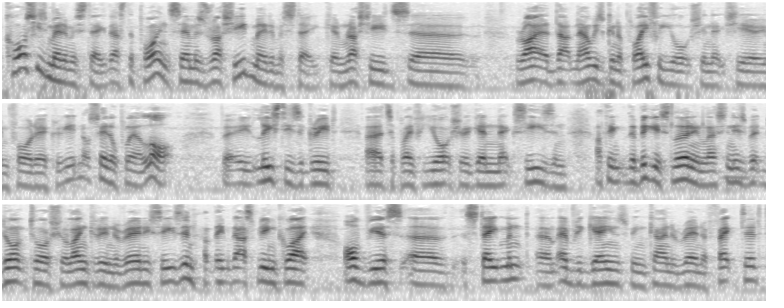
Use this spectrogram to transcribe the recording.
Of course, he's made a mistake. That's the point. Same as Rashid made a mistake, and Rashid's. Uh, right at that now. He's going to play for Yorkshire next year in four day cricket. Not saying he'll play a lot, but at least he's agreed uh, to play for Yorkshire again next season. I think the biggest learning lesson is, but don't tour Sri Lanka in the rainy season. I think that's been quite obvious uh, statement. Um, every game's been kind of rain affected.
